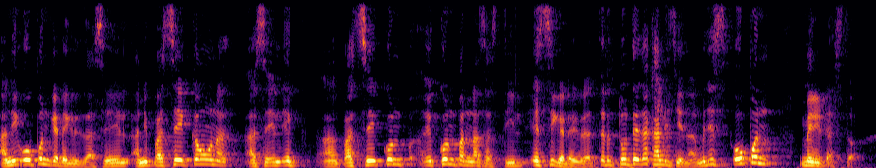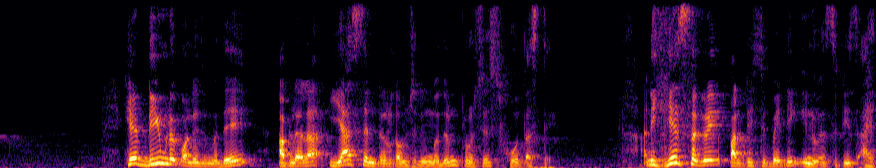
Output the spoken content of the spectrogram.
आणि ओपन कॅटेगरीचा असेल आणि पाचशे एकावन्न असेल एक पाचशे एकोण एकोणपन्नास असतील एस सी कॅटेगरीला तर तो त्याच्या खालीच येणार. म्हणजे ओपन मेरिट असतं. हे डीम्ड कॉलेजमध्ये आपल्याला या सेंट्रल काउन्सिलिंगमधून प्रोसेस होत असते. आणि हे सगळे पार्टिसिपेटिंग युनिव्हर्सिटीज आहेत.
